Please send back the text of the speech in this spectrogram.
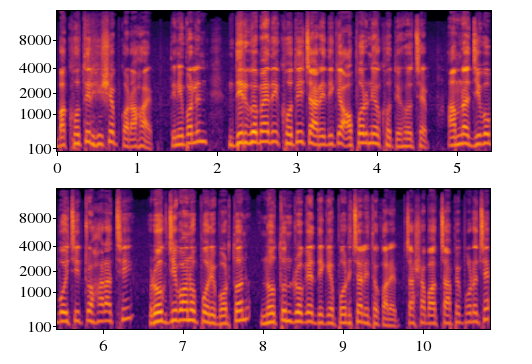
বা ক্ষতির হিসেব করা হয়। তিনি বলেন, দীর্ঘমেয়াদী ক্ষতি চারিদিকে অপরণীয় ক্ষতি হচ্ছে। আমরা জীববৈচিত্র্য হারাচ্ছি, রোগ জীবাণু পরিবর্তন, নতুন রোগের দিকে পরিচালিত করে। চাষাবাদ চাপে পড়েছে,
